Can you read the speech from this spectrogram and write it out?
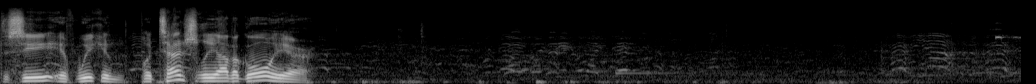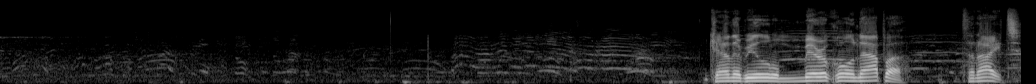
to see if we can potentially have a goal here. Can there be a little miracle in Napa tonight?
